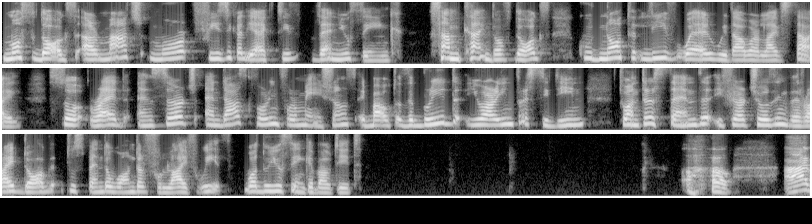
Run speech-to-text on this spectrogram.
Most dogs are much more physically active than you think. Some kind of dogs could not live well with our lifestyle. So read and search and ask for informations about the breed you are interested in to understand if you are choosing the right dog to spend a wonderful life with. What do you think about it? Oh, I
